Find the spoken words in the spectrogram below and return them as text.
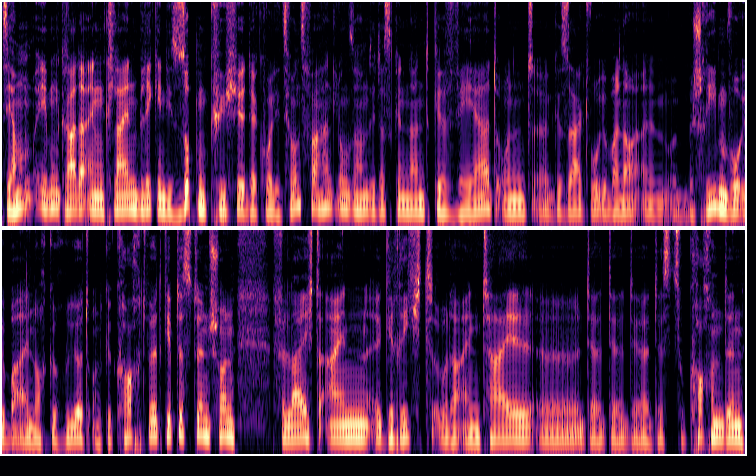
Sie haben eben gerade einen kleinen Blick in die Suppenküche der Koalitionsverhandlungen, so haben Sie das genannt, gewährt und äh, gesagt, wo überall noch, äh, beschrieben, wo überall noch gerührt und gekocht wird. Gibt es denn schon vielleicht ein Gericht oder einen Teil äh, der, der, der, des zu kochenden,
